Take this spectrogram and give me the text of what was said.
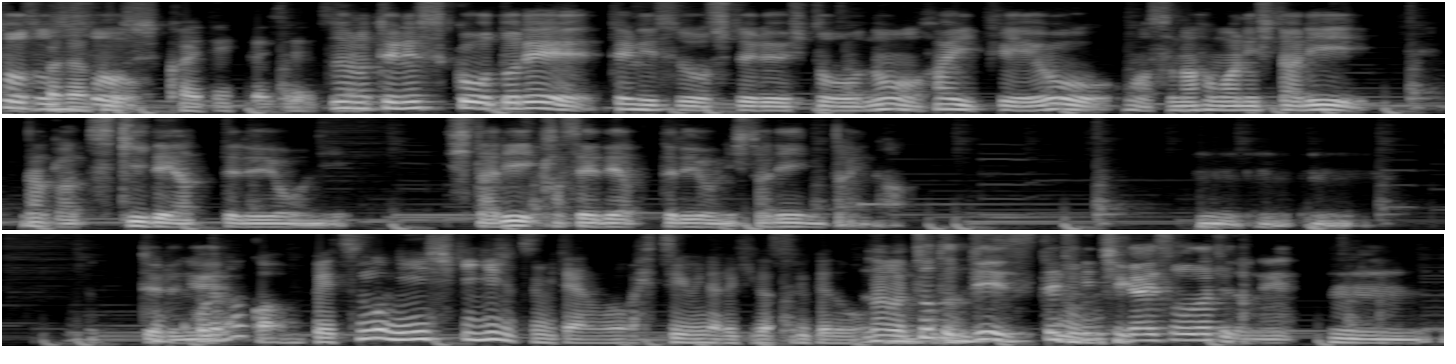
そうそうそう変えていったりするね、普通のテニスコートでテニスをしてる人の背景を、まあ、砂浜にしたり、なんか月でやってるようにしたり、火星でやってるようにしたりみたいな。うんうんうん。やってるねこれな。んか別の認識技術みたいなものが必要になる気がするけど。なんかちょっと技術的に違いそうだけどね。うん。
